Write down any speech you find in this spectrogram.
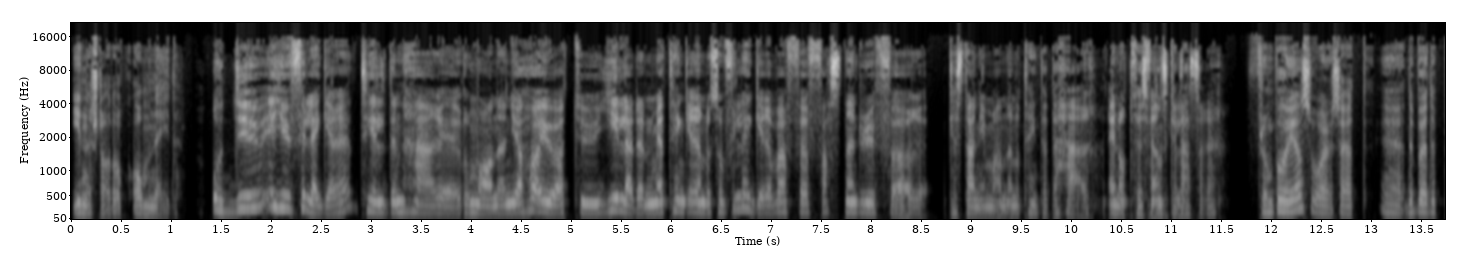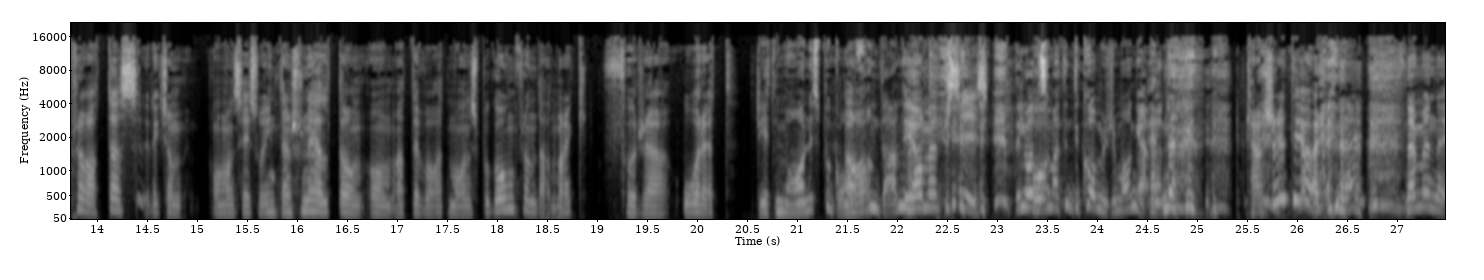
innerstad och omnejd. Och du är ju förläggare till den här eh, romanen. Jag hör ju att du gillar den, men jag tänker ändå som förläggare, varför fastnade du för Kastanjemannen och tänkte att det här är något för svenska läsare? Från början så var det så att eh, det började pratas, liksom, om man säger så internationellt om, om att det var ett manus på gång från Danmark förra året. Det är ett manus på gång ja. från Danmark. Ja, men precis. det låter och, som att det inte kommer så många. Men... Kanske det inte gör. Nej. Nej, men,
